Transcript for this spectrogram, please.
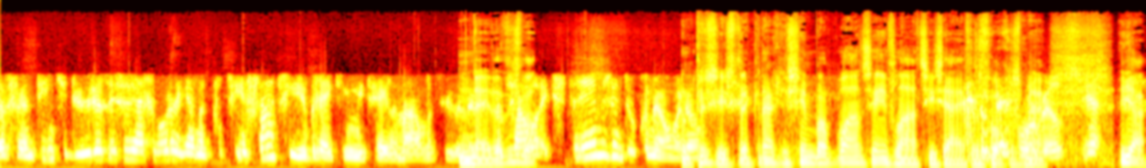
of een tientje duurder is er geworden, ja, dan klopt die inflatieberekening niet helemaal natuurlijk. Nee, dat, dat is zou wel... extreem zijn toegenomen dan. Precies, dan krijg je Zimbabwaanse inflatiecijfers volgens mij. Ja. Ja,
